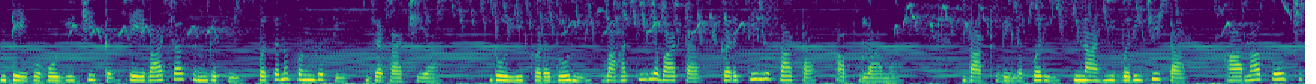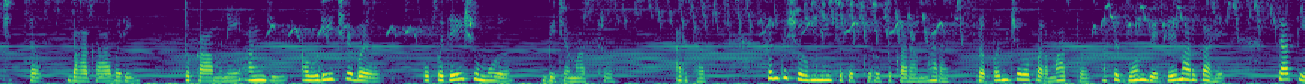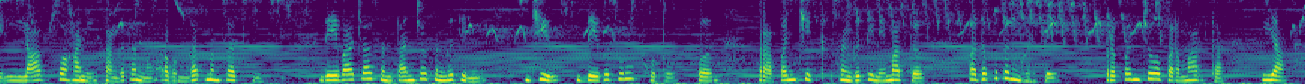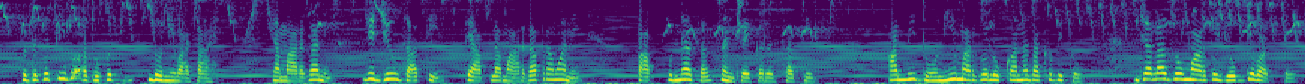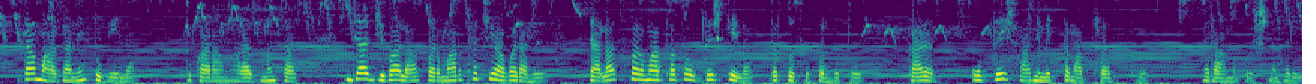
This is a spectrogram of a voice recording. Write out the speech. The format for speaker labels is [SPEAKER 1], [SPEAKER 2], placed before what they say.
[SPEAKER 1] देव होई जित देवाच्या संगती पतनपंगती जगाचिया. दोईकड दोन्ही वाहतील वाटा करतील साटा आपुलाला दाखविल परी नाही बरी जिता आला तोच चित्त भागावरी. तुकामने अंगी आवडीचे बळ उपदेश मूळ बीजमात्र. अर्थात संत शिरोमणी जगद्गुरू तुकाराम महाराज प्रपंच व परमार्थ असे दोन वेगळे मार्ग आहेत. त्यातील लाभ व हानी सांगताना अभंगात म्हणतात की देवाच्या संतांच्या संगतीने जीव देवस्वरूप होतो पण प्रापंचिक संगतीने मात्र अधपतन घडते. प्रपंच व परमार्थ या सदगती व अधोगती दोन्ही वाटा आहे या मार्गाने जे जीव जातील ते आपल्या मार्गाप्रमाणे पाप पुण्याचा संचय करत जातील. आम्ही दोन्ही मार्ग लोकांना दाखवितो ज्याला जो मार्ग योग्य वाटतो त्या मार्गाने तो गेला. तुकाराम महाराज म्हणतात ज्या जीवाला परमार्थाची आवड आहे त्यालाच परमार्थाचा उपदेश केला तर तो सफल होतो. कारण उपदेश हा निमित्त मात्र असतो. रामकृष्ण हरी.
